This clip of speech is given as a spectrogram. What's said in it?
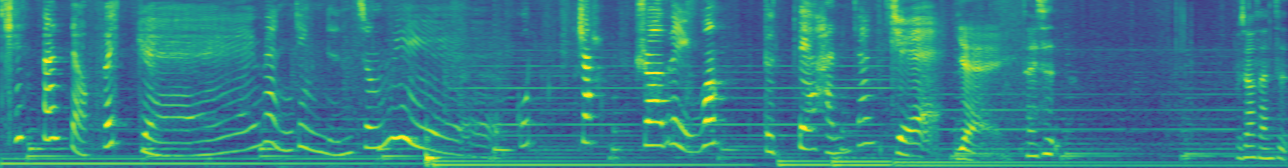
千山鸟飞绝，万径人踪灭。孤舟蓑笠翁，独钓寒江雪。耶再一次，不是要三次。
